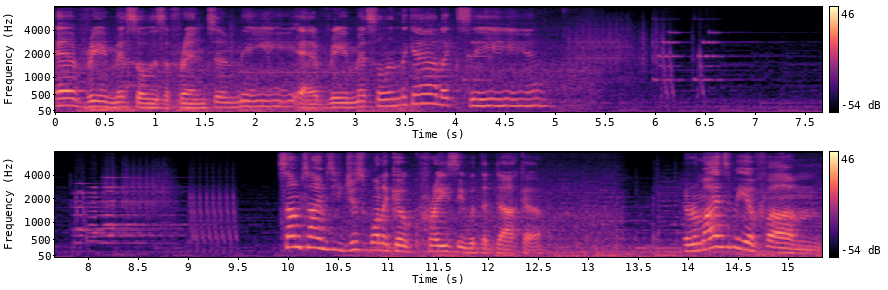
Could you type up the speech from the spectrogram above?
Every missile is a friend to me. Every missile in the galaxy. Sometimes you just want to go crazy with the Daka. It reminds me of, um,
